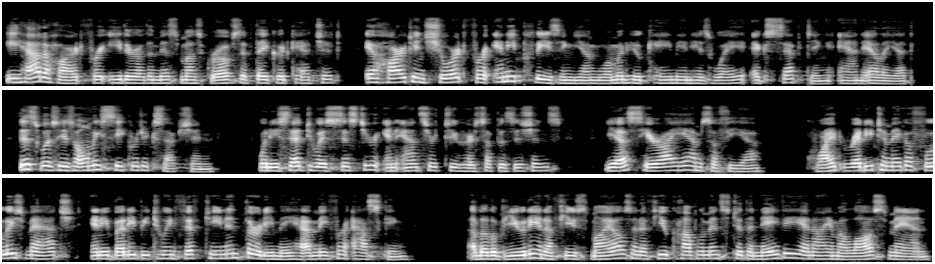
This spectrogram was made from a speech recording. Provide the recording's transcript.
He had a heart for either of the Miss Musgroves if they could catch it; a heart, in short, for any pleasing young woman who came in his way, excepting Anne Elliot. This was his only secret exception. When he said to his sister, in answer to her suppositions, "Yes, here I am, Sophia, quite ready to make a foolish match; anybody between fifteen and thirty may have me for asking. A little beauty and a few smiles and a few compliments to the navy, and I am a lost man.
